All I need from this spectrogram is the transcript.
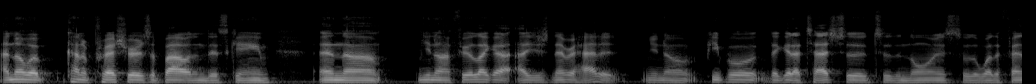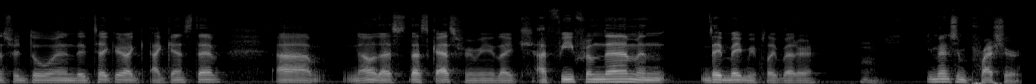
I know what kind of pressure is about in this game, and uh, you know, I feel like I, I just never had it. You know, people they get attached to to the noise, to the, what the fans are doing. They take it against them. Um, no, that's that's gas for me. Like I feed from them, and they make me play better. You mentioned pressure.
